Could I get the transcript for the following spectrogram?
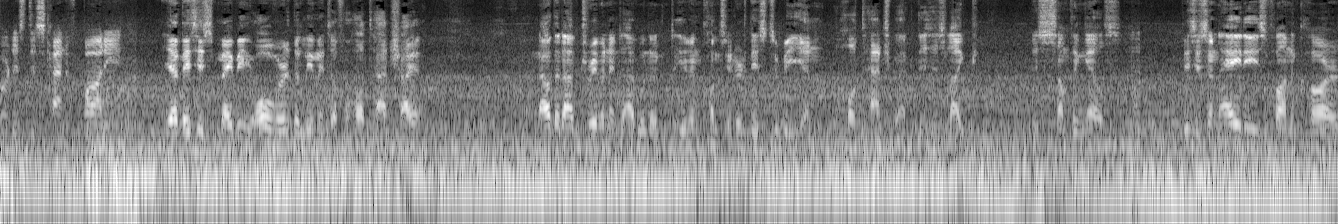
or this this kind of body. Yeah, this is maybe over the limit of a hot hatch. I, now that I've driven it, I wouldn't even consider this to be a hot hatchback. This is like, this is something else. This is an 80s fun car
